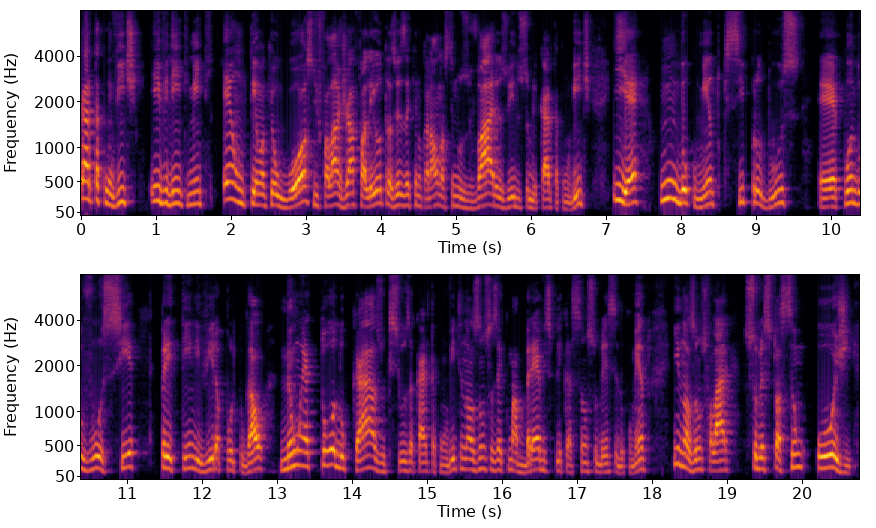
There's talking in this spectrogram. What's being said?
Carta convite, evidentemente, é um tema que eu gosto de falar, já falei outras vezes aqui no canal, nós temos vários vídeos sobre carta convite, e é um documento que se produz é, quando você pretende vir a Portugal. Não é todo o caso que se usa carta convite, nós vamos fazer aqui uma breve explicação sobre esse documento e nós vamos falar sobre a situação hoje,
